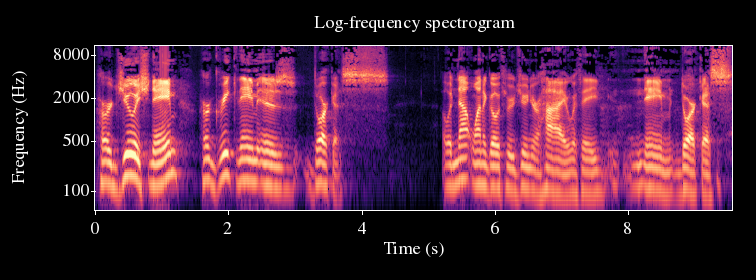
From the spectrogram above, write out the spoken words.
her Jewish name. Her Greek name is Dorcas. I would not want to go through junior high with a name Dorcas.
